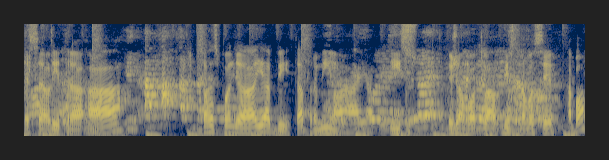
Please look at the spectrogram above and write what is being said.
essa letra A. Só responde a A e a B, tá? Pra mim, ó. A e a B. Isso. Eu já vou dar isso pra você, tá bom?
